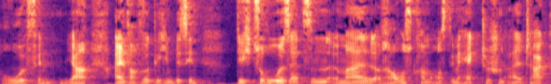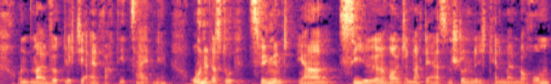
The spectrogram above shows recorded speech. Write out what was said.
Ruhe finden. Ja, einfach wirklich ein bisschen dich zur Ruhe setzen, mal rauskommen aus dem hektischen Alltag und mal wirklich dir einfach die Zeit nehmen. Ohne dass du zwingend, ja, Ziel heute nach der ersten Stunde, ich kenne mein Warum,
